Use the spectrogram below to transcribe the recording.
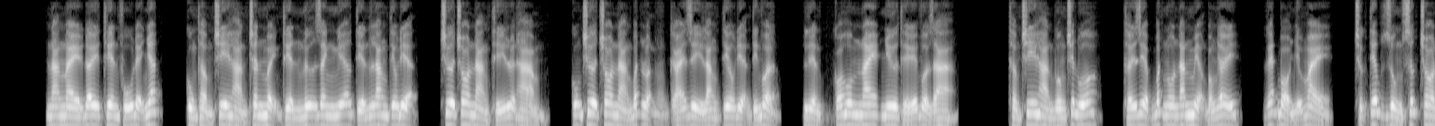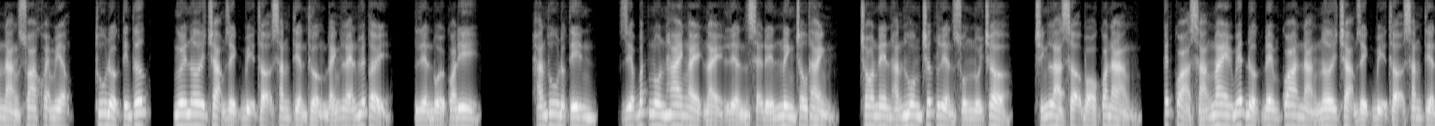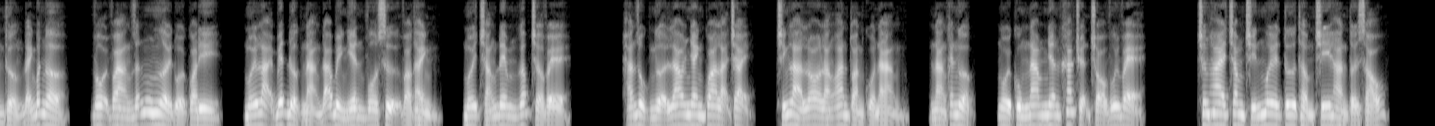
Nàng này đây thiên phú đệ nhất, cùng thẩm chi hàn chân mệnh thiên nữ danh nghĩa tiến lăng tiêu điện, chưa cho nàng thí luyện hàm, cũng chưa cho nàng bất luận cái gì lăng tiêu điện tín vật, liền có hôm nay như thế vừa ra. Thẩm chi hàn buông chiếc đũa, thấy Diệp bất ngôn ăn miệng bóng nhây, ghét bỏ những mày, trực tiếp dùng sức cho nàng xoa khoe miệng, thu được tin tức, người nơi trạm dịch bị thợ săn tiền thưởng đánh lén huyết tẩy, liền đuổi qua đi. Hắn thu được tin, Diệp bất ngôn hai ngày này liền sẽ đến Ninh Châu Thành, cho nên hắn hôm trước liền xuống núi chờ, chính là sợ bỏ qua nàng. Kết quả sáng nay biết được đêm qua nàng nơi trạm dịch bị thợ săn tiền thưởng đánh bất ngờ, vội vàng dẫn người đuổi qua đi, mới lại biết được nàng đã bình yên vô sự vào thành, mới trắng đêm gấp trở về. Hắn dục ngựa lao nhanh qua lại chạy, chính là lo lắng an toàn của nàng, nàng khét ngược, ngồi cùng nam nhân khác chuyện trò vui vẻ. chương 294 thẩm chi hàn tới 6.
